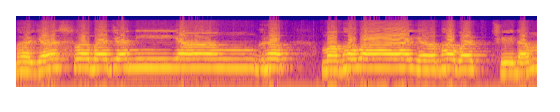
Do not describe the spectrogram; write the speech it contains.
भजस्व भजनीयाङ्घ्रमभवाय भवच्छिदम्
